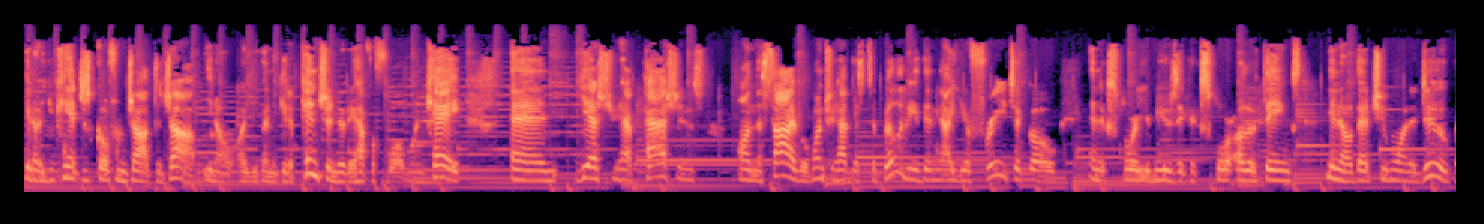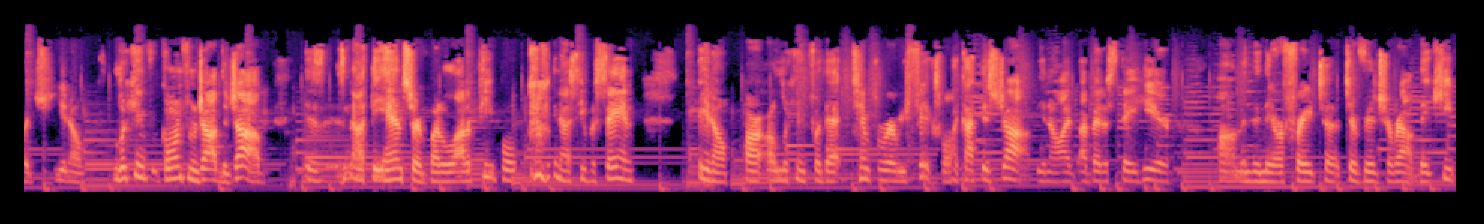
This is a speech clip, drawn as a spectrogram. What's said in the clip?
you know, you can't just go from job to job. You know, are you going to get a pension? Do they have a 401k? And yes, you have passions on the side, but once you have the stability, then now you're free to go and explore your music, explore other things, you know, that you want to do. But, you know, looking for going from job to job is, is not the answer. But a lot of people, you know, as he was saying, you know, are, are looking for that temporary fix. Well, I got this job, you know, I, I better stay here. Um, and then they're afraid to, to venture out. They keep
